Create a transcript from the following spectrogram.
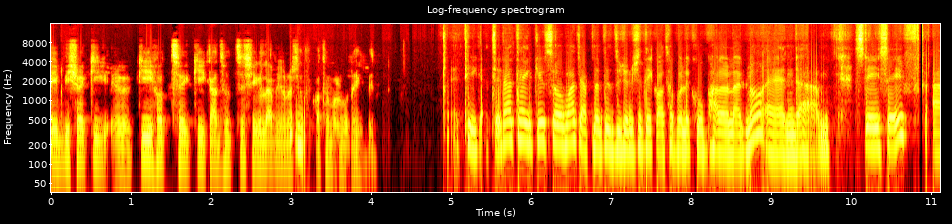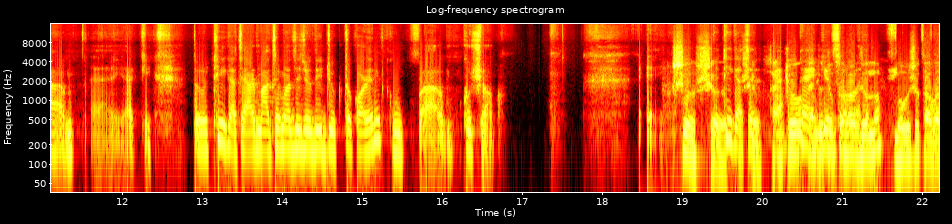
এই বিষয়ে কি কি হচ্ছে কি কাজ হচ্ছে সেগুলো আমি ওনার সাথে কথা বলব না একদিন। ঠিক আছে। না থ্যাংক ইউ সো মাচ আপনাদের দুজনের সাথে কথা বলে খুব ভালো লাগল অ্যান্ড স্টে সেফ আর কি। তো ঠিক আছে আর মাঝে মাঝে যদি যুক্ত করেন খুব খুশি হব। শিওর শিওর ঠিক আছে। থ্যাংক ইউ থ্যাংক ইউ করার জন্য। ভবিষ্যতে আবার।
